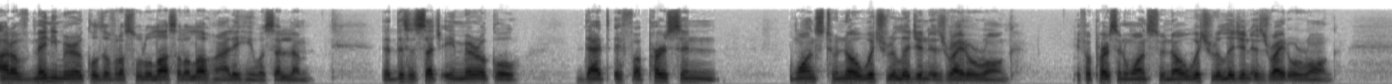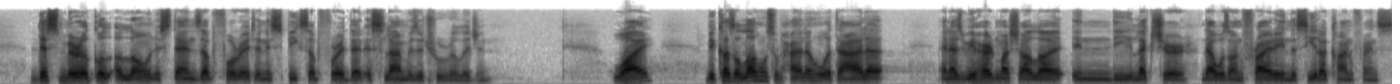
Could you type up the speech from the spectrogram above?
out of many miracles of Rasulullah sallallahu alayhi wasallam, that this is such a miracle that if a person wants to know which religion is right or wrong, if a person wants to know which religion is right or wrong, this miracle alone stands up for it and it speaks up for it that Islam is a true religion. Why? Because Allah subhanahu wa ta'ala, and as we heard mashallah in the lecture that was on Friday in the Sira conference,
